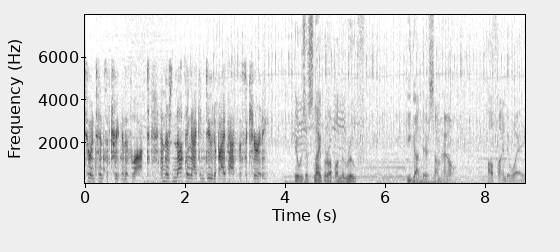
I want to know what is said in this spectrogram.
Too intensive treatment is locked, and there's nothing I can do to bypass the security. There was a sniper up on the roof. He got there somehow. I'll find a way.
